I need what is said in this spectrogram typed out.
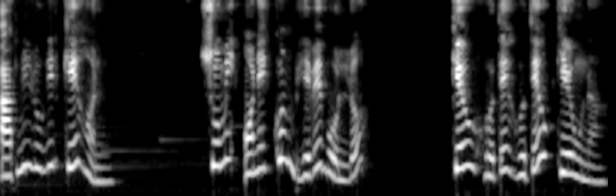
আপনি রোগীর কে হন? সুমি অনেকক্ষণ ভেবে বলল, কেউ হতে হতেও কেউ না।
